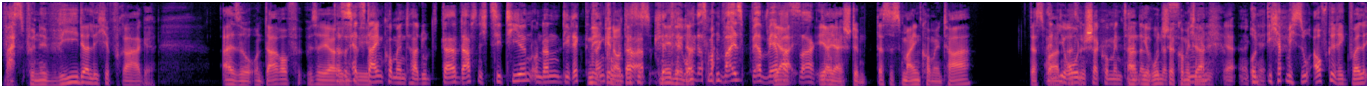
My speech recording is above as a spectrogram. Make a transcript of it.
Was für eine widerliche Frage. Also, und darauf ist er ja. Das ist jetzt dein Kommentar. Du darfst nicht zitieren und dann direkt nee, dein genau, Kommentar das ist, nee, nee, ohne dass man weiß, wer, wer ja, was sagt. Ja, ja, stimmt. Das ist mein Kommentar. Das war ein ironischer also, Kommentar. Ein ironischer Kommentar. Ja, okay. Und ich habe mich so aufgeregt, weil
